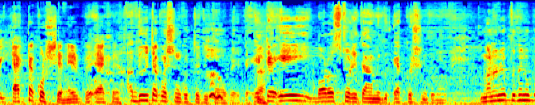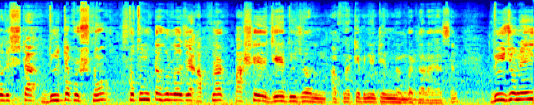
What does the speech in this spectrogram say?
এই- একটা কোশ্চেন এর এক আর দুইটা কোশ্চেন করতে দিতে হবে। এটা এটা এই বড় স্টোরিতে আমি এক কোশ্চেন করব। মাননীয় প্রধান উপদেষ্টা দুইটা প্রশ্ন। প্রথমটা হলো যে আপনার পাশে যে দুইজন আপনার ক্যাবিনেটের মেম্বার দাঁড়ায় আছেন দুইজনেই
